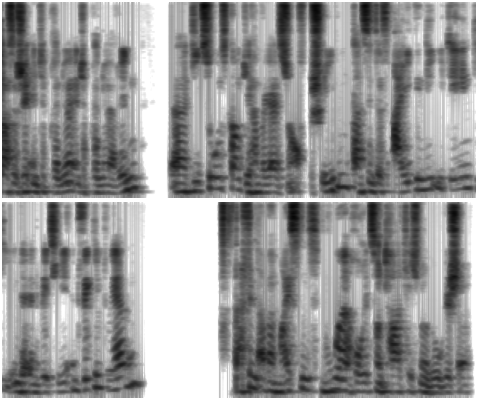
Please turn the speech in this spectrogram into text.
klassische Entrepreneur, Entrepreneurin, äh, die zu uns kommt. Die haben wir ja jetzt schon oft beschrieben. Dann sind es eigene Ideen, die in der NWT entwickelt werden. Das sind aber meistens nur horizontal-technologische.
